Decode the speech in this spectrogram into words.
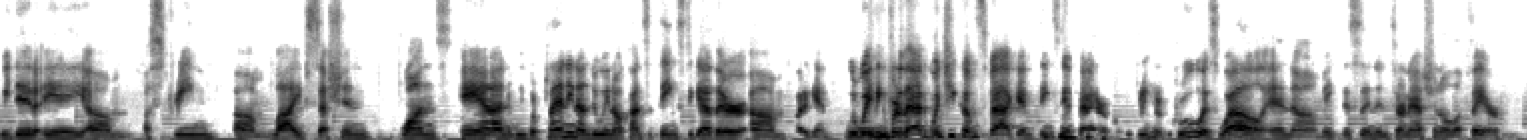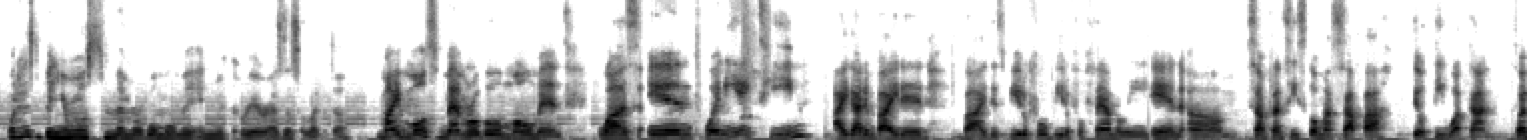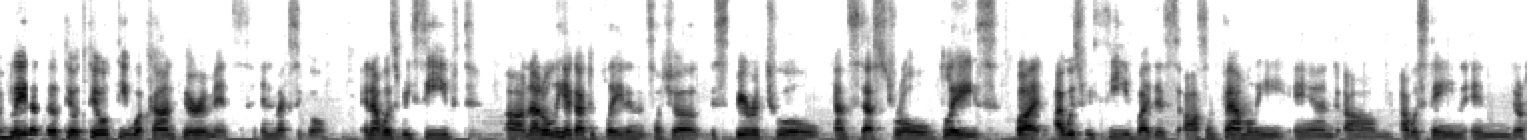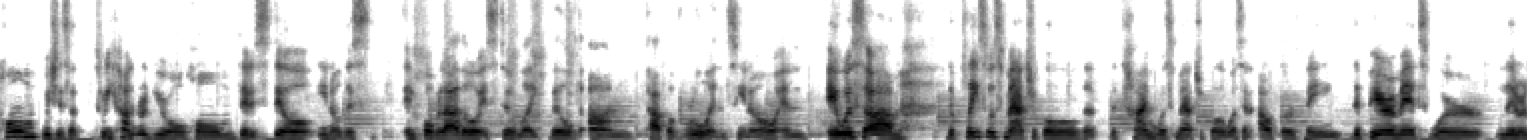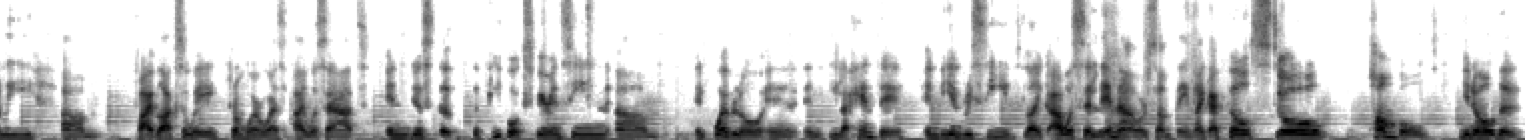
We did a um, a stream um, live session once and we were planning on doing all kinds of things together um, but again we're waiting for that when she comes back and things get better bring her crew as well and uh, make this an international affair. What has been your most memorable moment in your career as a selecta? My most memorable moment was in 2018 I got invited by this beautiful, beautiful family in um, San Francisco, Mazapa, Teotihuacan. So I played at the Teotihuacan pyramids in Mexico and I was received. Uh, not only I got to play it in such a spiritual, ancestral place, but I was received by this awesome family, and um, I was staying in their home, which is a 300 year old home that is still, you know, this El Poblado is still like built on top of ruins, you know, and it was um the place was magical the, the time was magical it was an outdoor thing the pyramids were literally um, five blocks away from where was I was at, and just the, the people experiencing um, el pueblo and, and y la gente and being received like I was Selena or something. Like I felt so humbled. You know, the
